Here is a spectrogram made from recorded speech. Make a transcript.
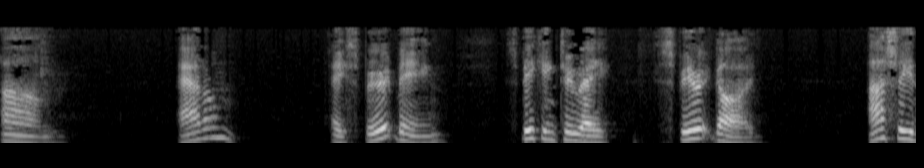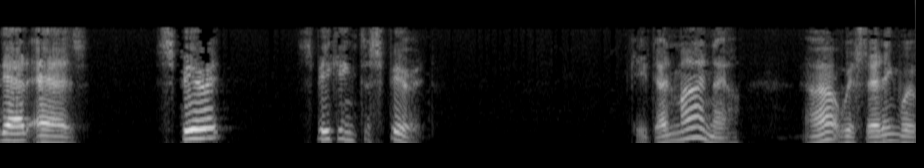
um, Adam a spirit being speaking to a spirit God, I see that as spirit speaking to spirit. Keep that in mind now. Uh, we're sitting, we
